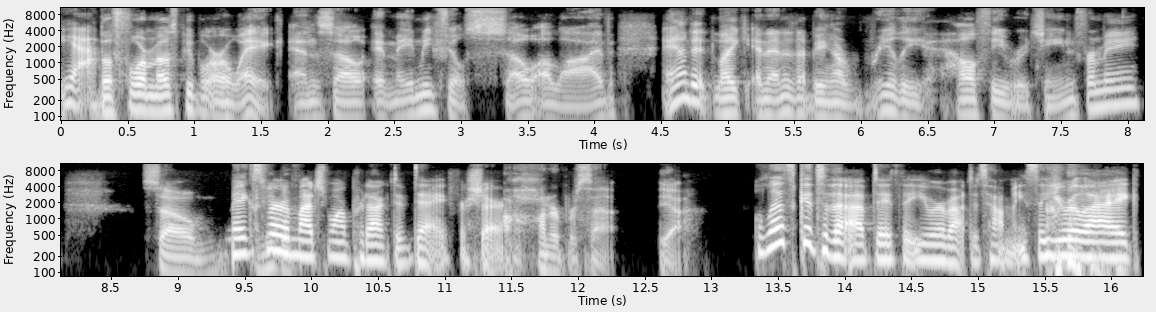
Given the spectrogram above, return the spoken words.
Yeah. before most people are awake and so it made me feel so alive and it like it ended up being a really healthy routine for me so Makes for a to- much more productive day for sure. a hundred percent yeah Well, let's get to the updates that you were about to tell me. So you were like,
